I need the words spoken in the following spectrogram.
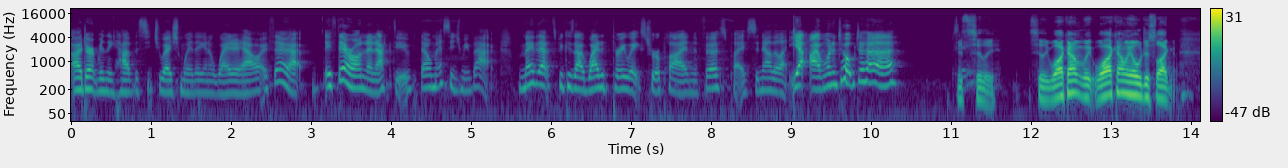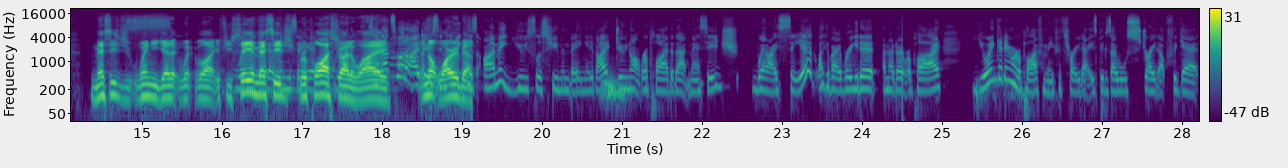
I don't really have a situation where they're going to wait an hour. If they're at, if they're on and active, they'll message me back. Maybe that's because I waited three weeks to reply in the first place. So now they're like, "Yeah, I want to talk to her." It's silly, silly. Why can't we? Why can't we all just like message when you get it. wh- Like if you see you a it, when message, see reply Yeah. straight away. So that's what I do. And not worry about. Because I'm a useless human being, and if I do not reply to that message when I see it, like if I read it and I don't reply, you ain't getting a reply from me for three days because I will straight up forget.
